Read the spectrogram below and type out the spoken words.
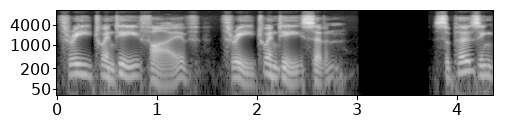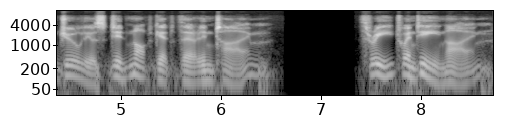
3.25, 3.27. Supposing Julius did not get there in time. 329.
